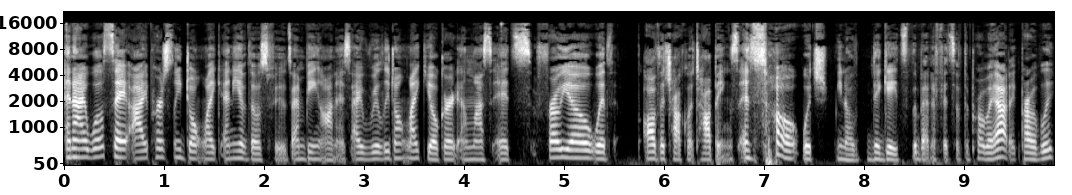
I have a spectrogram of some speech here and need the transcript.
and I will say, I personally don't like any of those foods. I'm being honest. I really don't like yogurt unless it's froyo with all the chocolate toppings. And so, which, you know, negates the benefits of the probiotic probably.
